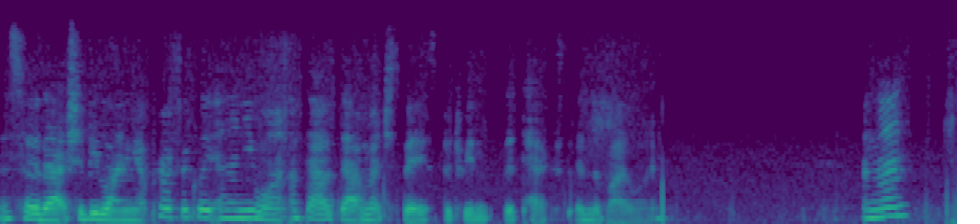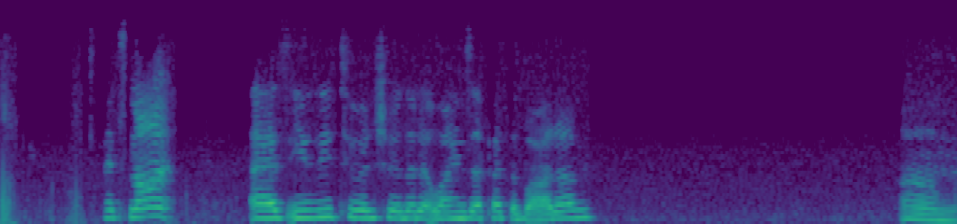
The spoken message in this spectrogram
And so that should be lining up perfectly, and then you want about that much space between the text and the byline. And then it's not as easy to ensure that it lines up at the bottom. Um,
